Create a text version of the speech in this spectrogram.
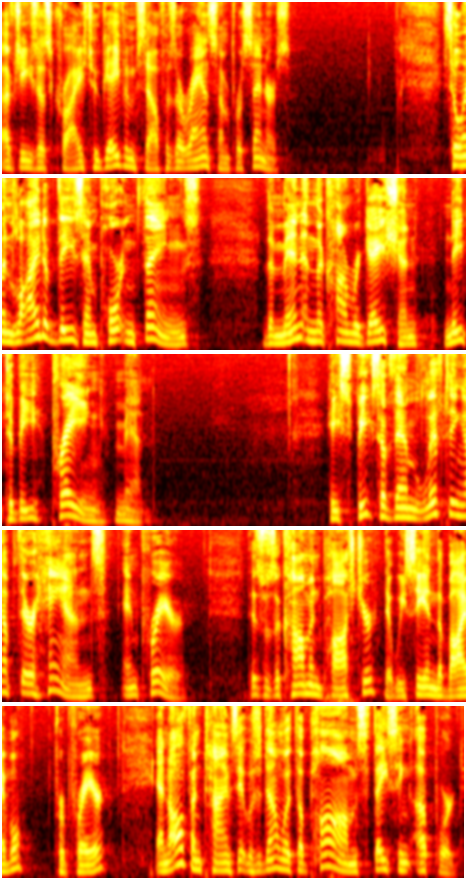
of Jesus Christ, who gave himself as a ransom for sinners. So, in light of these important things, the men in the congregation need to be praying men. He speaks of them lifting up their hands in prayer. This was a common posture that we see in the Bible for prayer, and oftentimes it was done with the palms facing upward.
